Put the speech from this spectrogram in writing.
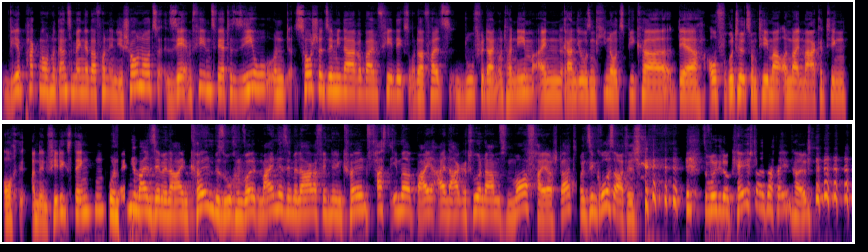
Wir packen auch eine ganze Menge davon in die Show Notes. Sehr empfehlenswerte SEO und Social-Seminare beim Felix oder falls du für dein Unternehmen einen grandiosen Keynote-Speaker, der aufrüttelt zum Thema Online-Marketing, auch an den Felix denken. Und wenn ihr mal ein Seminar in Köln besuchen wollt, meine Seminare finden in Köln fast immer bei einer Agentur namens Morfire statt und sind großartig. Sowohl die Location als auch der Inhalt.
